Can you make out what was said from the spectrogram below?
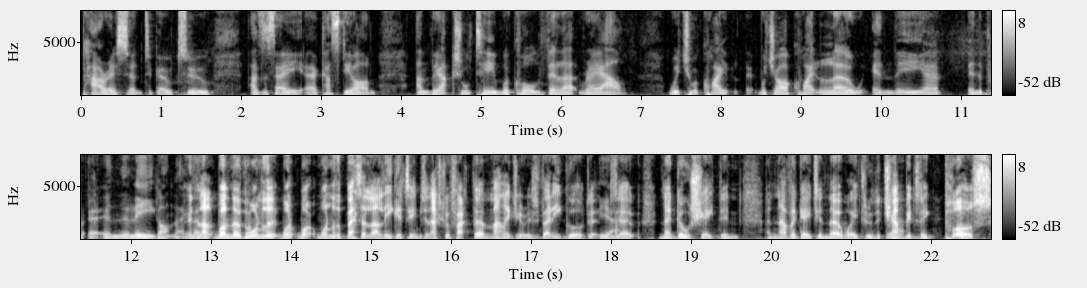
Paris and to go to, as I say, uh, Castellon, and the actual team were called Villarreal, which were quite, which are quite low in the uh, in the uh, in the league, aren't they? In La, well, no, the one of the one, one of the better La Liga teams. In actual fact, their manager is very good at Yeah. uh, negotiating and navigating their way through the Yeah. Champions League. Plus,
